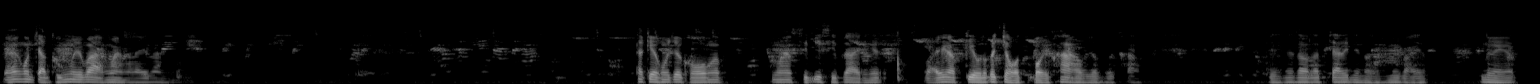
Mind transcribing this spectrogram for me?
แล้วคนจับถุงไม่ว่างบ้างอะไรบ้างถ้าเกี่ยวของจ้าของครับมาสิบยี่สิบไร่นี่ไหวครับเกี่ยวแล้วก็จอดปล่อยข้าวจอดปล่อยข้าวแต่ถ้าเรารับจ้างนิดหน่อยไม่ไหวครับเหนื่อยครับ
